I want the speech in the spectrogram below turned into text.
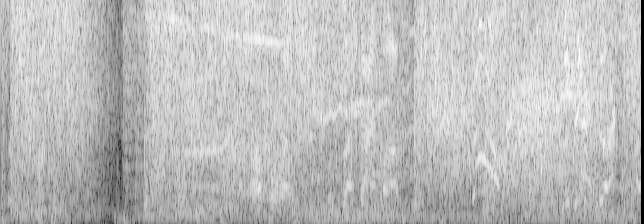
Oh boy. Looks like I'm up. Show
